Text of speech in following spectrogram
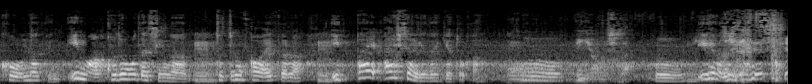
こう、なんていうの、今子供たちがんとても可愛いから、んいっぱい愛してあげなきゃとか。うん。いい話だ。うん。うん。いい話です。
